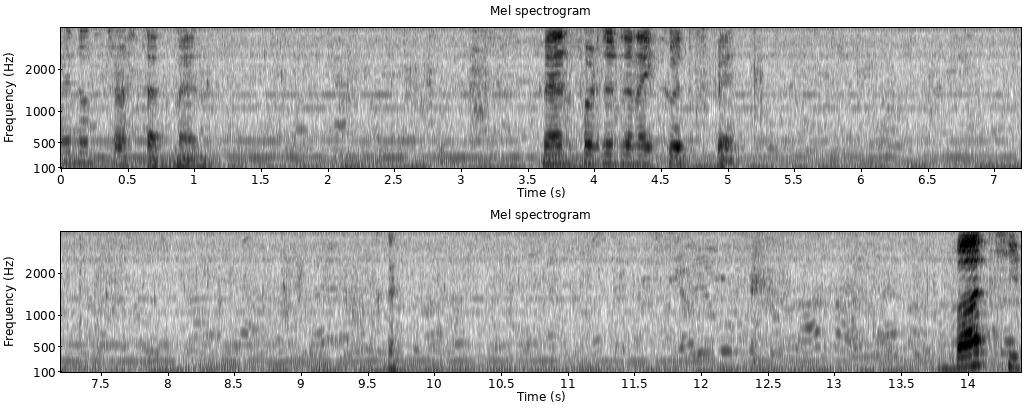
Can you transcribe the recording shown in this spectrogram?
I don't trust that man man further than I could spit. but he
